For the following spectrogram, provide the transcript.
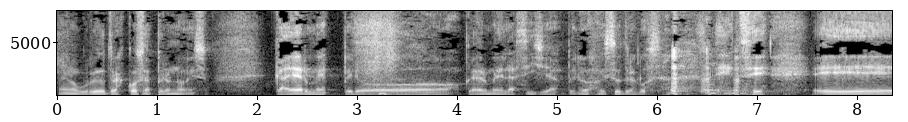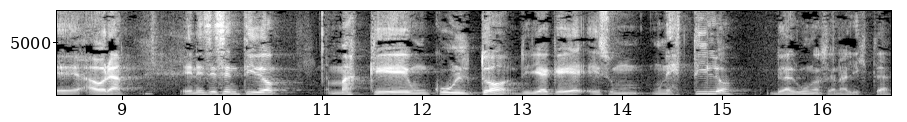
Me han ocurrido otras cosas, pero no eso. Caerme, pero caerme de la silla, pero es otra cosa. Este, eh, ahora, en ese sentido, más que un culto, diría que es un, un estilo de algunos analistas,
